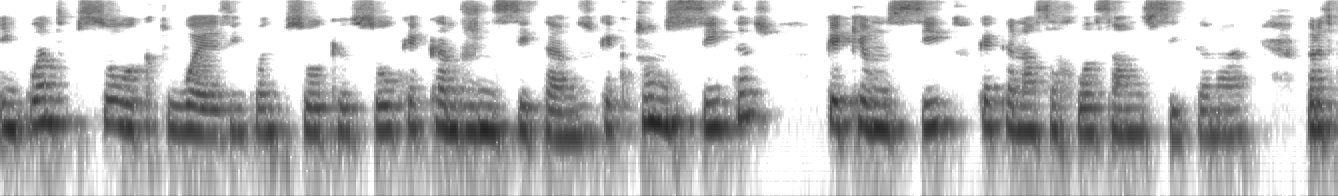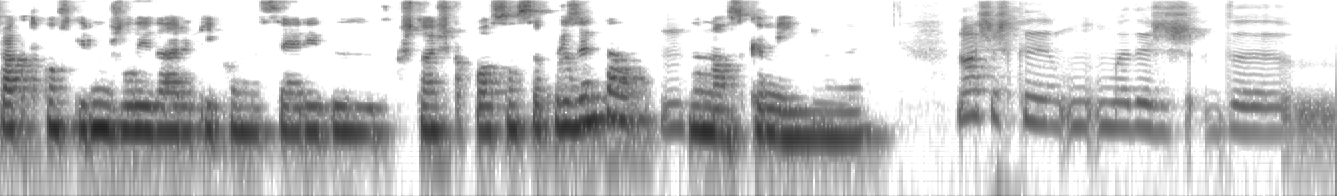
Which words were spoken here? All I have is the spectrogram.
enquanto pessoa que tu és, enquanto pessoa que eu sou, o que é que ambos necessitamos, o que é que tu necessitas, o que é que eu necessito, o que é que a nossa relação necessita, não é? Para de facto conseguirmos lidar aqui com uma série de, de questões que possam se apresentar uhum. no nosso caminho, não é? Não achas que uma das de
